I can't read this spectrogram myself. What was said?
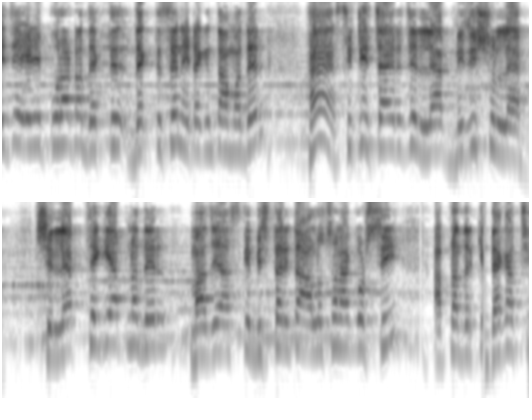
এই যে এই পুরাটা দেখতে, দেখতেছেন, এটা কিন্তু আমাদের হ্যাঁ সিটি চায়ের যে ল্যাব নিজস্ব ল্যাব সে ল্যাব থেকে আপনাদের মাঝে আজকে বিস্তারিত আলোচনা করছি। আপনাদেরকে দেখাচ্ছি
